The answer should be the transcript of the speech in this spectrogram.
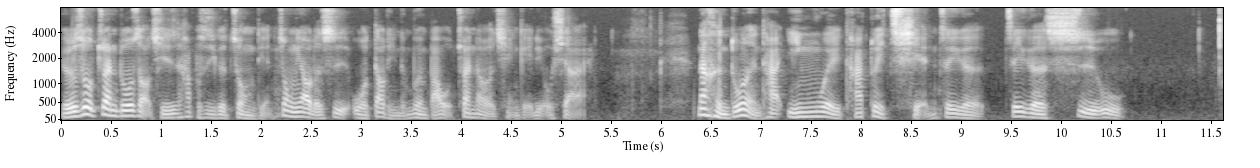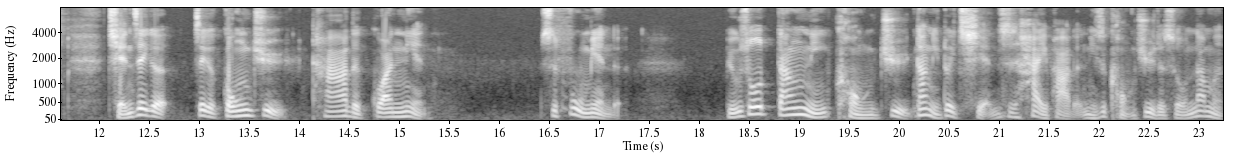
有的时候赚多少，其实它不是一个重点，重要的是我到底能不能把我赚到的钱给留下来。那很多人他因为他对钱这个这个事物，钱这个这个工具，他的观念是负面的。比如说，当你恐惧，当你对钱是害怕的，你是恐惧的时候，那么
